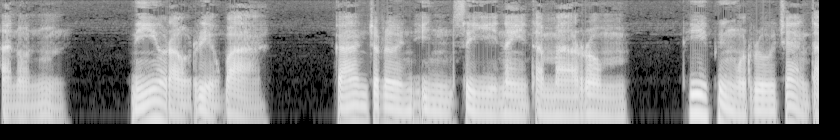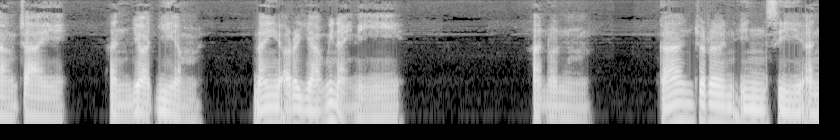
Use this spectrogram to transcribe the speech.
อานนท์ นี้เราเรียกว่า การเจริญอินทรีย์ในธรรมารมที่พึงรู้แจ้งทางใจ อันยอดเยี่ยมในอริยวินัยนี้อานนการเจริญอินทรีย์อัน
